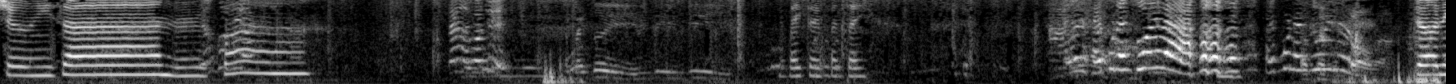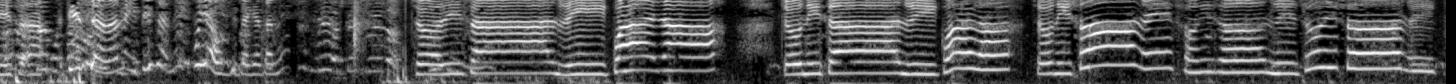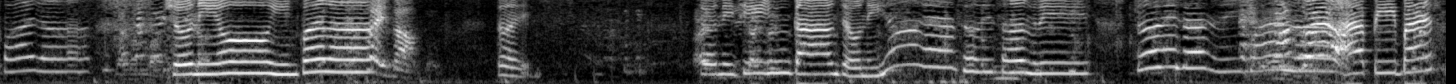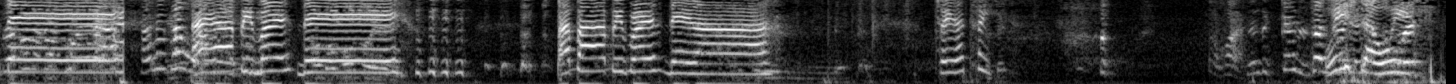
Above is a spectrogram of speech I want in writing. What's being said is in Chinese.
祝你生日快乐！三个过去。排队，排队排队排队。还不能追啦，还不能追呢。祝你生，点起了你，点起你不要给他给他呢。祝你生日快乐！祝你生日快乐！祝你生日，祝你生日，祝你生日快乐！祝你奥运快乐！对。祝你金刚，祝你永远，祝你生日，祝你生日快乐！Happy birthday！哎，Happy birthday！爸爸，Happy birthday 啦！吹啦吹！这么快，那这盖子上。Wish 啊 wish！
